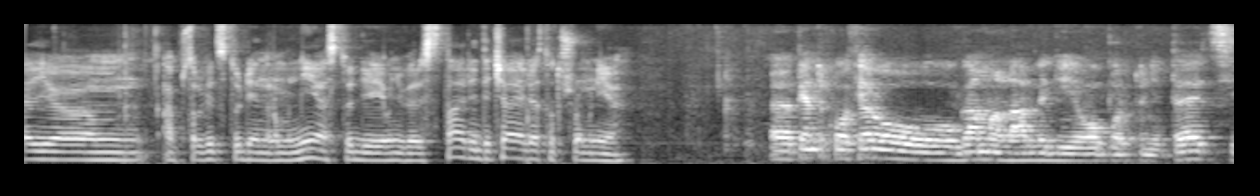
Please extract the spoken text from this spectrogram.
ai ehm, absolvit studii în România, studii universitare, de ce ai ales totuși România? Eh, pentru că oferă o gamă largă de oportunități.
